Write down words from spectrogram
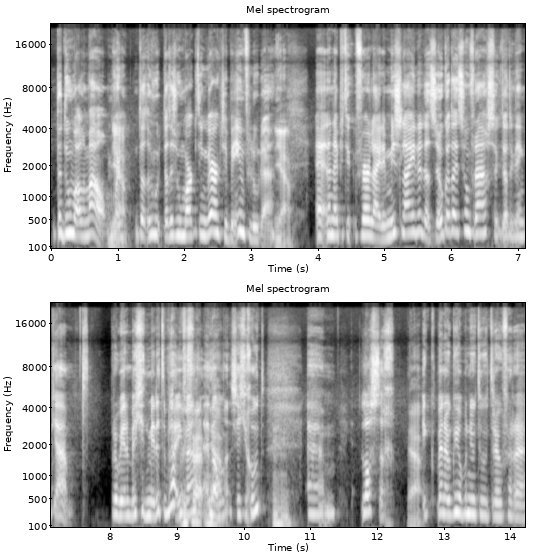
dat doen we allemaal. Maar dat, hoe, dat is hoe marketing werkt, je beïnvloeden. Ja. En dan heb je natuurlijk verleiden, misleiden. Dat is ook altijd zo'n vraagstuk dat ik denk, ja, probeer een beetje in het midden te blijven. En dan zit je goed. Mhm. Ehm, lastig. Ja. Ik ben ook heel benieuwd hoe het er over eh,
